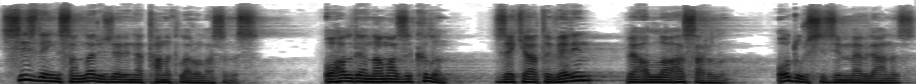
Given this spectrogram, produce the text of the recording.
Siz de insanlar üzerine tanıklar olasınız. O halde namazı kılın, zekatı verin ve Allah'a sarılın. Odur sizin Mevlanız.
